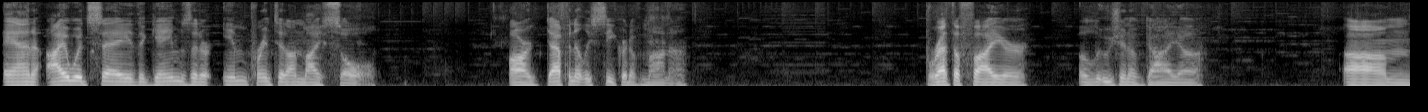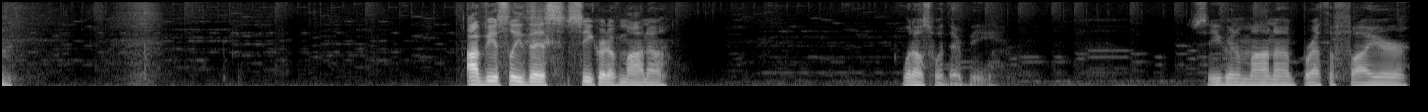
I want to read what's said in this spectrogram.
And I would say the games that are imprinted on my soul are definitely Secret of Mana Breath of Fire, Illusion of Gaia. Um, obviously, this Secret of Mana. What else would there be? Secret of Mana, Breath of Fire,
